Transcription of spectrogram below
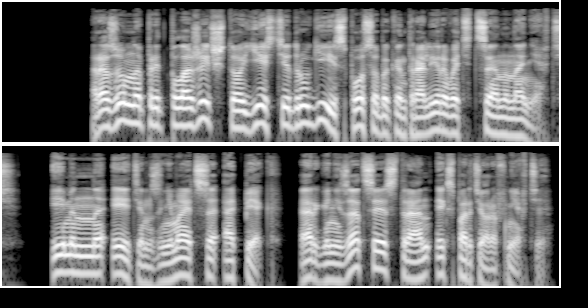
Разумно предположить, что есть и другие способы контролировать цены на нефть. Именно этим занимается ОПЕК, Организация стран-экспортеров нефти.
